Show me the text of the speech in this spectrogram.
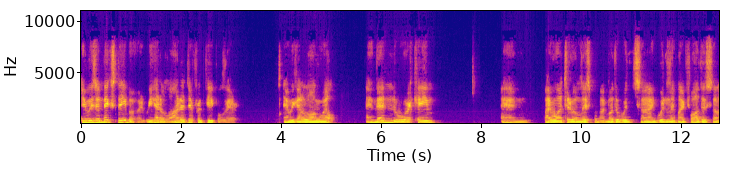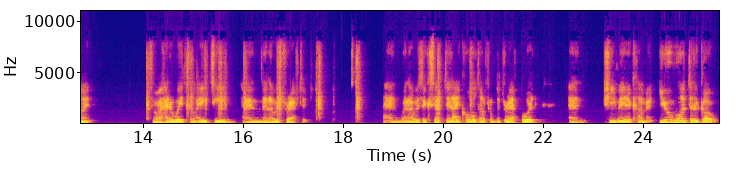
It was a mixed neighborhood. We had a lot of different people there, and we got along well. And then the war came, and I wanted to enlist, but my mother wouldn't sign, wouldn't let my father sign. So I had to wait till 18, and then I was drafted. And when I was accepted, I called her from the draft board and she made a comment. You wanted to go.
